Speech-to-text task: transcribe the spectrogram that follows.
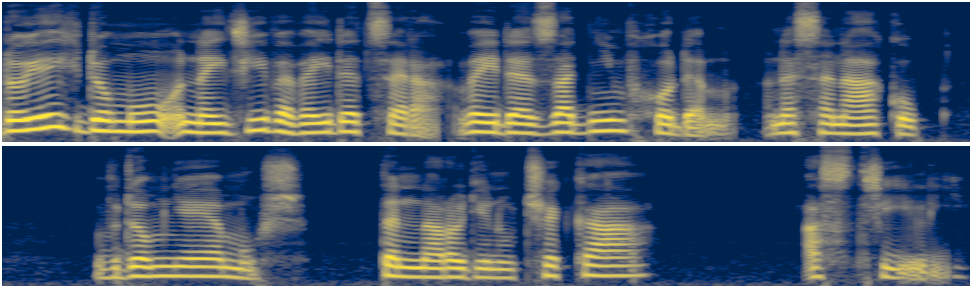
Do jejich domu nejdříve vejde dcera, vejde zadním vchodem, nese nákup. V domě je muž. Ten na rodinu čeká a střílí.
